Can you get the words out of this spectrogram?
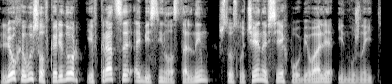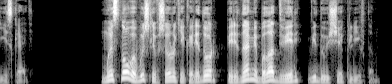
Леха вышел в коридор и вкратце объяснил остальным, что случайно всех поубивали и нужно идти искать. Мы снова вышли в широкий коридор, перед нами была дверь, ведущая к лифтам.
